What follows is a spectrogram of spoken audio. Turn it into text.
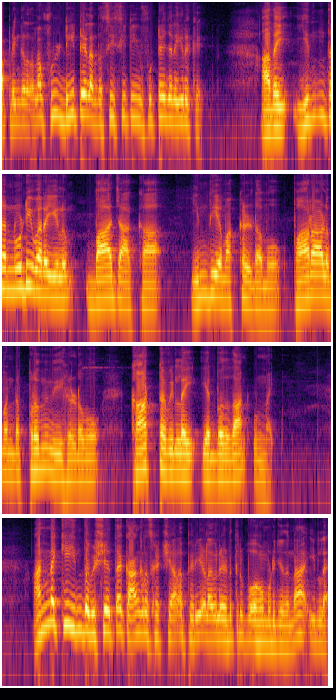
அப்படிங்கிறதெல்லாம் ஃபுல் டீட்டெயில் அந்த சிசிடிவி ஃபுட்டேஜில் இருக்குது அதை இந்த நொடி வரையிலும் பாஜக இந்திய மக்களிடமோ பாராளுமன்ற பிரதிநிதிகளிடமோ காட்டவில்லை என்பதுதான் உண்மை. அன்னைக்கு இந்த விஷயத்தை காங்கிரஸ் கட்சியால் பெரிய அளவில் எடுத்துகிட்டு போக முடிஞ்சதுன்னா இல்லை.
